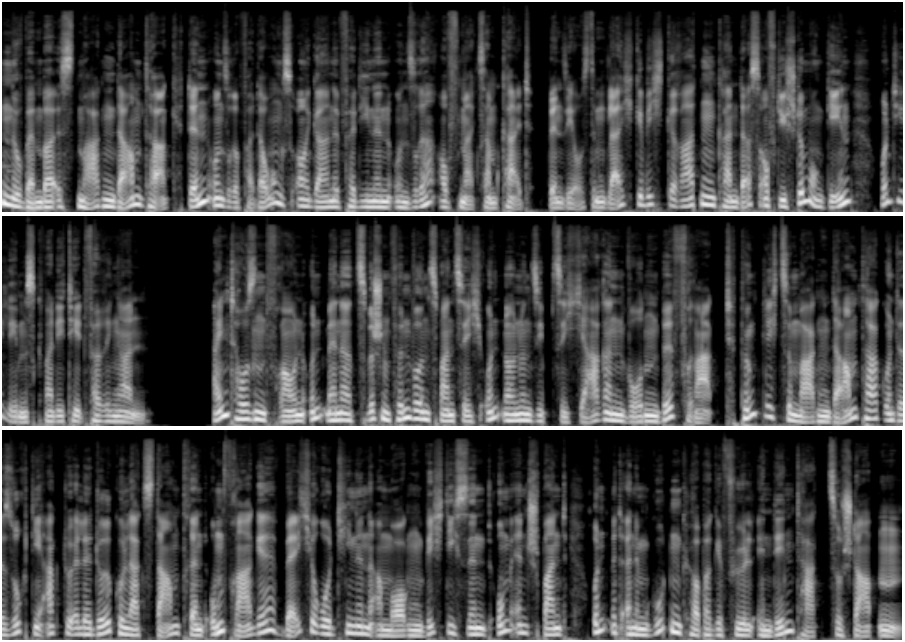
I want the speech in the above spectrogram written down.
November ist Magen-Darm-Tag, denn unsere Verdauungsorgane verdienen unsere Aufmerksamkeit. Wenn sie aus dem Gleichgewicht geraten, kann das auf die Stimmung gehen und die Lebensqualität verringern. 1000 Frauen und Männer zwischen 25 und 79 Jahren wurden befragt. Pünktlich zum Magen-Darm-Tag untersucht die aktuelle Dulcolax-Darmtrend-Umfrage, welche Routinen am Morgen wichtig sind, um entspannt und mit einem guten Körpergefühl in den Tag zu starten.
